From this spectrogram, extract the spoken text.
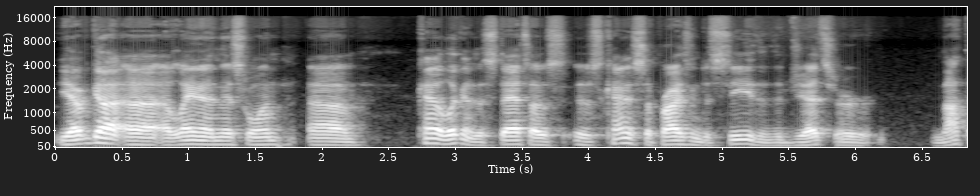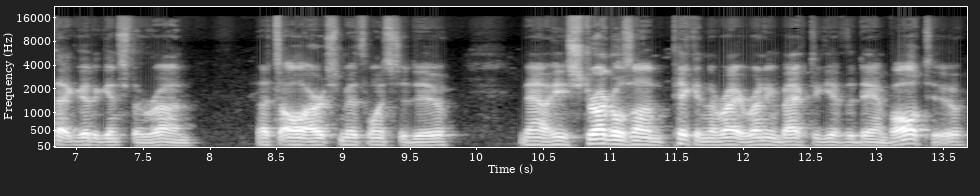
Yeah, I've got uh, Atlanta in this one. Um, kind of looking at the stats, I was it was kind of surprising to see that the Jets are not that good against the run. That's all Art Smith wants to do. Now he struggles on picking the right running back to give the damn ball to.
